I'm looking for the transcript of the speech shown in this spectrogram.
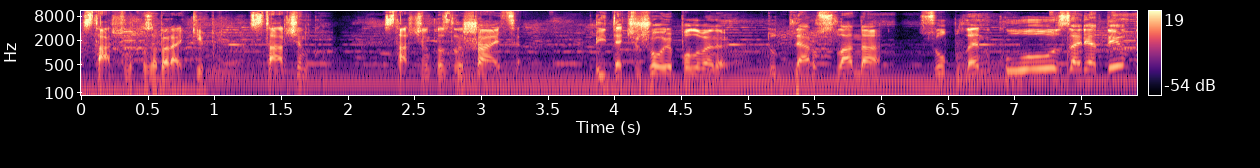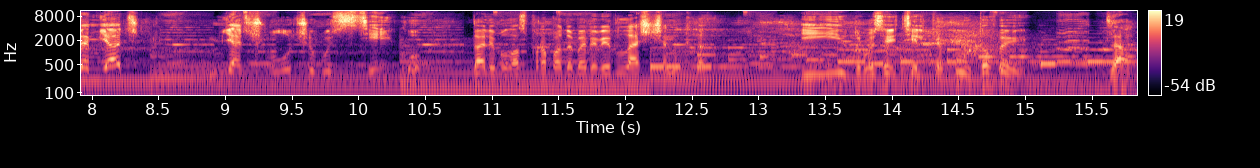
Старченко забирає кіп. Старченко. Старченко залишається. Йде чужою половиною. Тут для Руслана Зубленко зарядив де м'яч. М'яч влучив у стійку. Далі була спроба добити від Лещенка. І, друзі, тільки кутовий для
